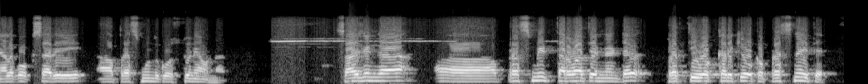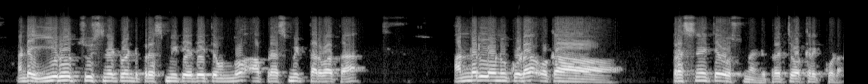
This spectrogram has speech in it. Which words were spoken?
నెలకు ఒకసారి ఆ ప్రెస్ ముందుకు వస్తూనే ఉన్నారు. సహజంగా ప్రెస్ మీట్ తర్వాత ఏంటంటే ప్రతి ఒక్కరికి ఒక ప్రశ్న అయితే అంటే ఈ రోజు చూసినటువంటి ప్రెస్ మీట్ ఏదైతే ఉందో ఆ ప్రెస్ మీట్ తర్వాత అందరిలోనూ కూడా ఒక ప్రశ్న అయితే వస్తుందండి ప్రతి ఒక్కరికి కూడా.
